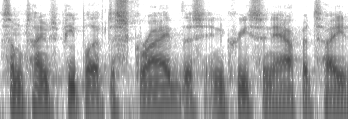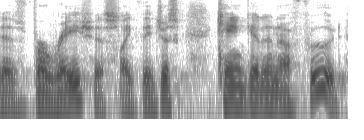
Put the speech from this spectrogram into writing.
Sometimes people have described this increase in appetite as voracious, like they just can't get enough food.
